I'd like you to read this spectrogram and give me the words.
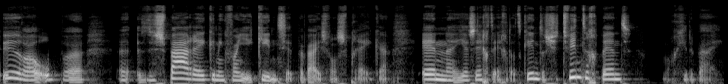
euro op uh, de spaarrekening van je kind zet, bij wijze van spreken. En uh, je zegt tegen dat kind, als je 20 bent, mag je erbij.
